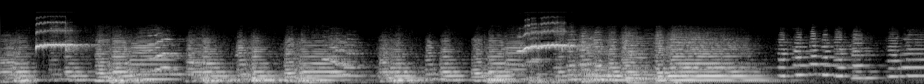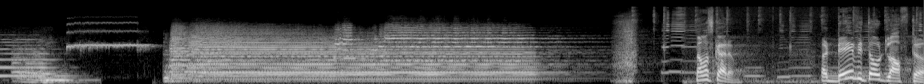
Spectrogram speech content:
നമസ്കാരം. Day without laughter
